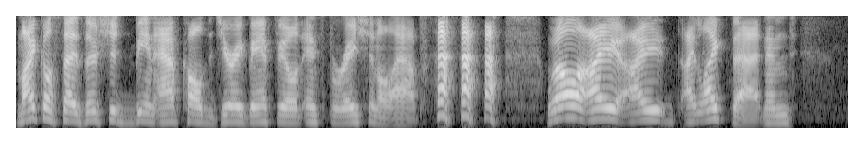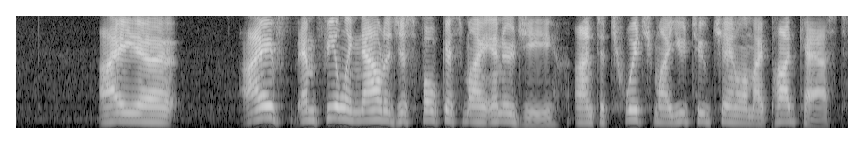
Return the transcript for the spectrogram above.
Michael says there should be an app called the Jerry Banfield Inspirational app. well, I I I like that, and I uh, I am feeling now to just focus my energy onto Twitch, my YouTube channel, and my podcast,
